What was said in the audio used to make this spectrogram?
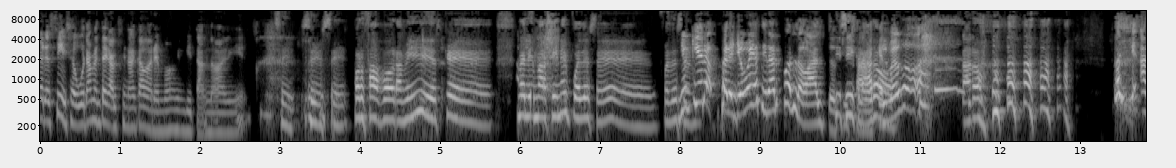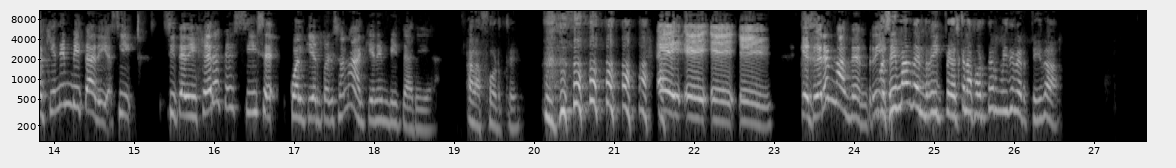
pero sí, seguramente que al final acabaremos invitando a alguien. Sí, sí, sí. Por favor, a mí es que me lo imagino y puede ser. Puede yo quiero, pero yo voy a tirar por lo alto. Sí, sí, claro. luego. Claro. ¿A quién invitaría? Si, si te dijera que sí, cualquier persona, ¿a quién invitaría? A la Forte. ¡Ey, ey, ey, ey! Que tú eres más de Enrique. Pues soy más de Enrique, pero es que la Forte es muy divertida.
